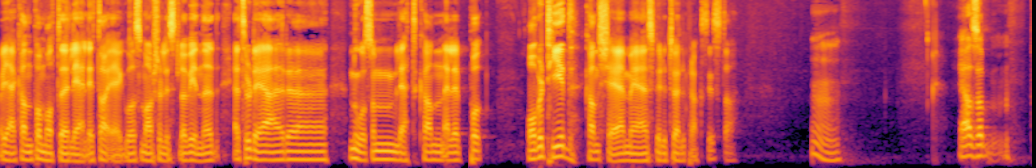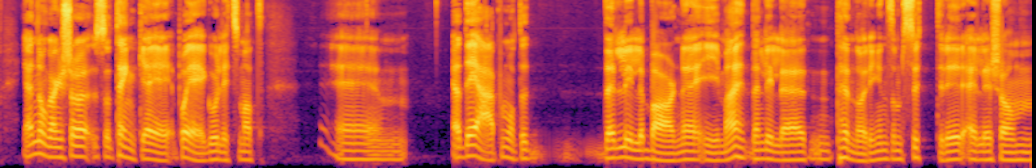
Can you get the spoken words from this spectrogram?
og jeg kan på en måte le litt av egoet som har så lyst til å vinne. Jeg tror det er uh, noe som lett kan, eller på over tid kan skje med spirituell praksis. da. Mm. Ja, altså jeg, Noen ganger så, så, tenker jeg på ego litt som at eh, Ja, det er på en måte det lille barnet i meg, den lille tenåringen som sutrer, eller som,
